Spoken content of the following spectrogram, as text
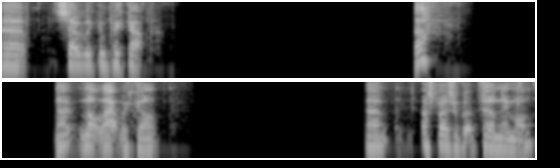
Uh, so we can pick up stuff. No, not that we can't. Um, I suppose we've got to turn them on.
